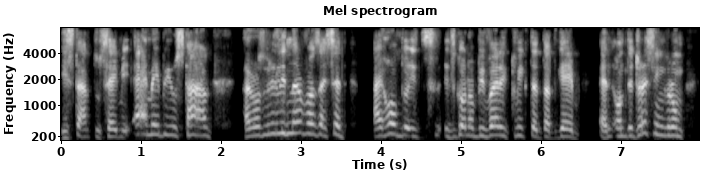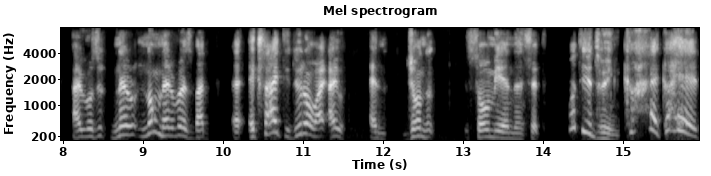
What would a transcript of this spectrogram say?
he started to say me, hey, maybe you start. I was really nervous. I said, I hope it's it's going to be very quick that that game. And on the dressing room, I was ner- not nervous, but uh, excited. You know, I, I and John saw me and I said, what are you doing? Go ahead, go ahead.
